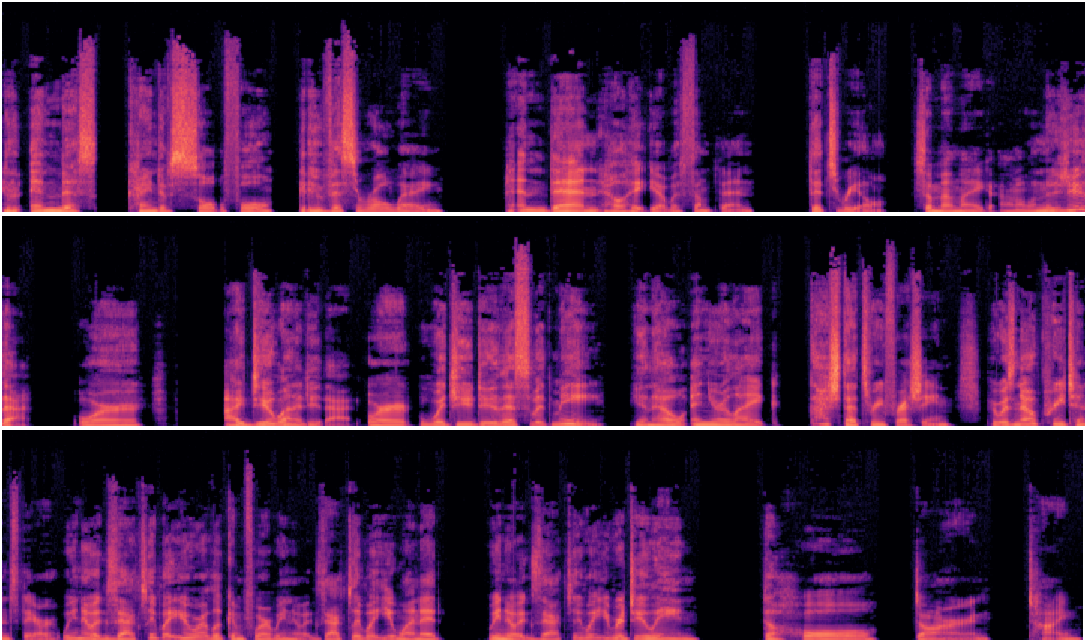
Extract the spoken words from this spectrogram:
in this kind of soulful, visceral way. And then he'll hit you with something that's real. Something like, I don't want to do that. Or I do want to do that. Or would you do this with me? You know? And you're like, gosh, that's refreshing. There was no pretense there. We knew exactly what you were looking for. We knew exactly what you wanted. We know exactly what you were doing the whole darn time.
